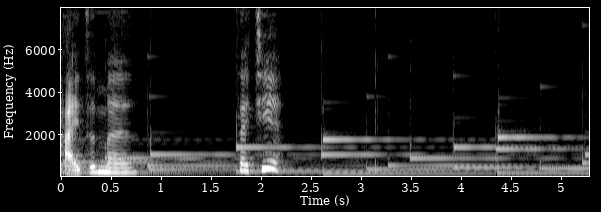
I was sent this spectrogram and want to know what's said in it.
孩子们再见。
